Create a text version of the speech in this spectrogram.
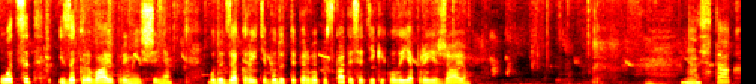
оцет і закриваю приміщення. Будуть закриті. Будуть тепер випускатися тільки коли я приїжджаю. Ось так.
